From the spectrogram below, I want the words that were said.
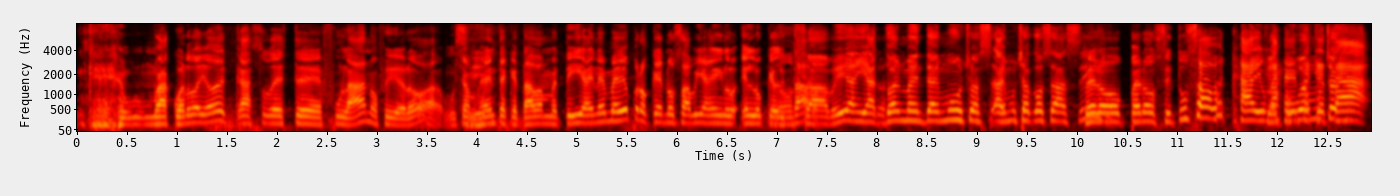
que me acuerdo yo del caso de este fulano Figueroa, mucha gente que estaba metida en el medio, pero que no sabían en lo, que él estaba. No sabían y actualmente hay muchos, hay muchas cosas así. Pero, pero si tú sabes que hay una gente que está...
